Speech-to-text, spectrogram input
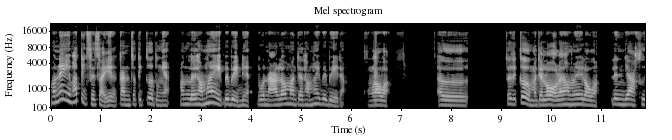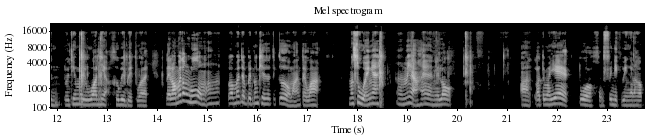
มันไม่มีพลาสติกใสๆกันสติกเกอร์ตรงเนี้ย มันเลยทำให้เบเบดเนี่ยโดนน้ำแล้วมันจะทำให้เบเบดอะ ของเราอะ เออสติกเกอร์มันจะลอกแล้วทำให้เราอะ เล่นยากขึ้น โดยที่ไม่รู้ว่าเนี่ยคือเบเบตัวอะไร แต่เราไม่ต้องรู้ออกมาเราไม่จำเป็นต้องเคสติกเกอร์ออกมาแต่ว่ามันสวยไงเออไม่อยากให้อันนี้ลอกอ่าเราจะมาแยกตัวของฟินิกวิงกันนะครับ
